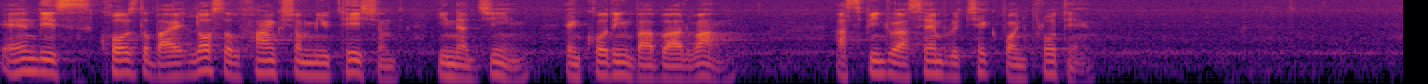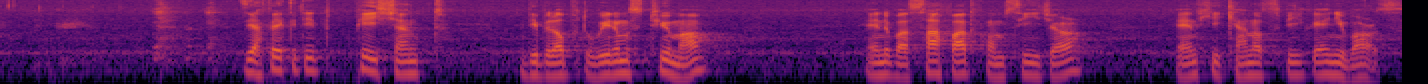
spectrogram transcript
and is caused by loss of function mutation in a gene encoding BABR1, a spindle assembly checkpoint protein. The affected patient developed Wilms tumor and was suffered from seizure, and he cannot speak any words.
